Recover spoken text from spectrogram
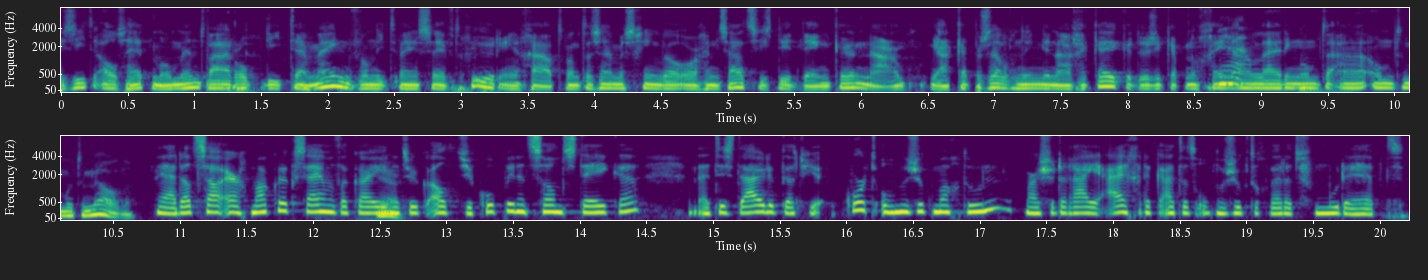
ziet als het moment waarop die termijn van die 72 uur ingaat. Want er zijn misschien wel organisaties die denken, nou ja, ik heb er zelf niet naar gekeken, dus ik heb nog geen ja. aanleiding om te, om te moeten melden. Ja, dat zou erg makkelijk zijn, want dan kan je ja. natuurlijk altijd je kop in het zand steken. Het is duidelijk dat je kort onderzoek mag doen, maar zodra je eigenlijk uit het onderzoek toch wel het vermoeden hebt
